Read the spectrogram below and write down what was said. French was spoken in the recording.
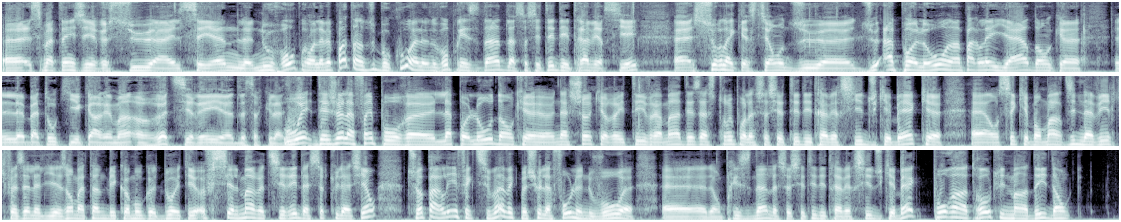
Euh, ce matin, j'ai reçu à LCN le nouveau, on l'avait pas entendu beaucoup, hein, le nouveau président de la Société des traversiers euh, sur la question du, euh, du Apollo. On en parlait hier, donc le bateau qui est carrément retiré de la circulation. Oui, déjà la fin pour l'Apollo, donc un achat qui aurait été vraiment désastreux pour la Société des traversiers du Québec. on sait que bon mardi, le navire qui faisait la liaison Matane-Bécomo-Godbout a été officiellement retiré de la circulation. Tu as parlé effectivement avec M. Lafaux, le nouveau donc, président de la Société des traversiers du Québec, pour entre autres lui demander donc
